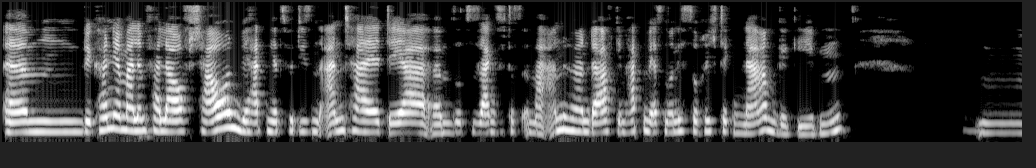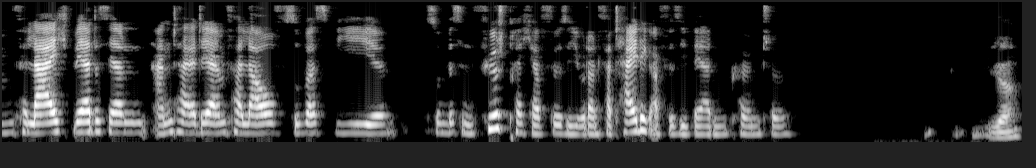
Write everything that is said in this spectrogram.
Ähm, wir können ja mal im Verlauf schauen. Wir hatten jetzt für diesen Anteil, der ähm, sozusagen sich das immer anhören darf, dem hatten wir jetzt noch nicht so richtig einen Namen gegeben. Hm, vielleicht wäre das ja ein Anteil, der im Verlauf sowas wie so ein bisschen Fürsprecher für sie oder ein Verteidiger für sie werden könnte. Ja.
